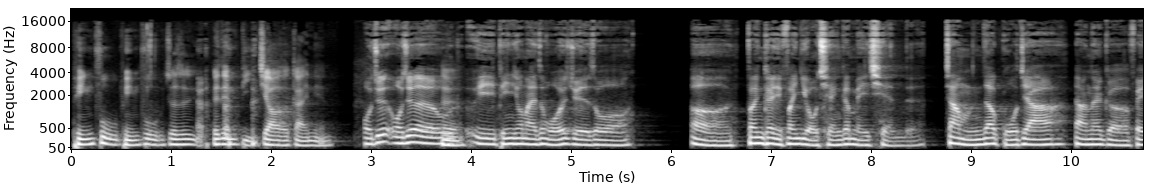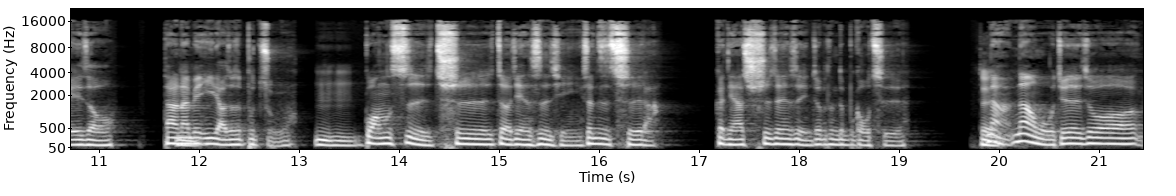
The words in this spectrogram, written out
贫富贫富就是有点比较的概念。我觉得，我觉得以贫穷来说，我会觉得说，呃，分可以分有钱跟没钱的。像我们知道国家，像那个非洲，他那边医疗就是不足，嗯嗯，光是吃这件事情，甚至吃啦，跟人家吃这件事情，就根本就不够吃。对，那那我觉得说，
